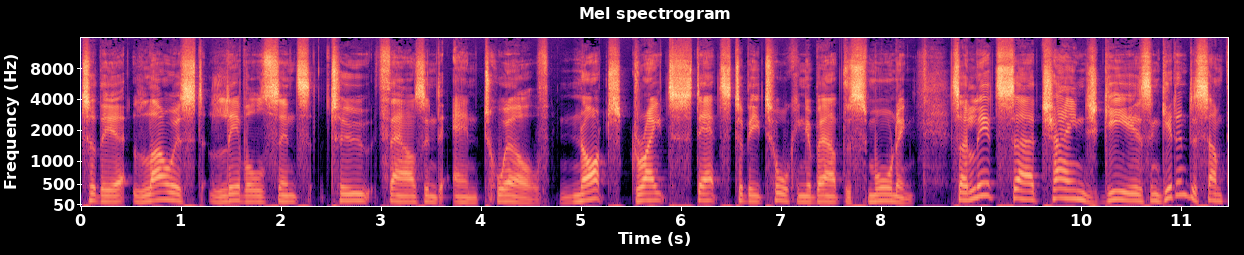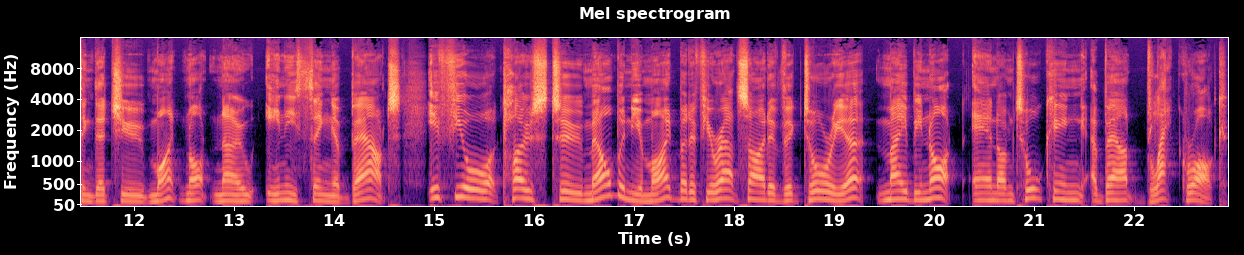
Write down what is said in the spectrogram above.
to their lowest level since 2012. Not great stats to be talking about this morning. So let's uh, change gears and get into something that you might not know anything about. If you're close to Melbourne, you might, but if you're outside of Victoria, maybe not and I'm talking about Black Rock,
